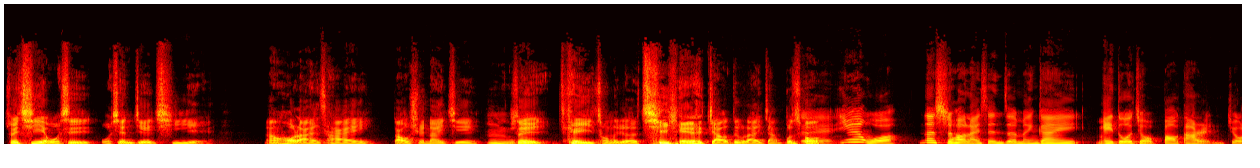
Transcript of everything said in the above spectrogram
所以七爷我是我先接七爷，然后后来才倒悬来接，嗯，所以可以从那个七爷的角度来讲，不错。因为我。那时候来圣真门应该没多久，包大人就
